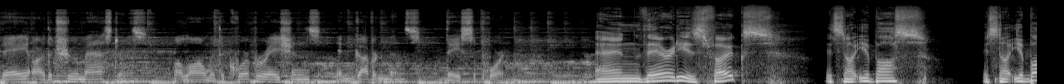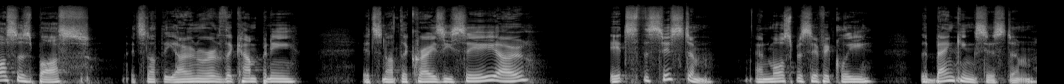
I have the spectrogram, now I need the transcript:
They are the true masters, along with the corporations and governments they support. And there it is, folks. It's not your boss. It's not your boss's boss. It's not the owner of the company. It's not the crazy CEO. It's the system, and more specifically, the banking system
